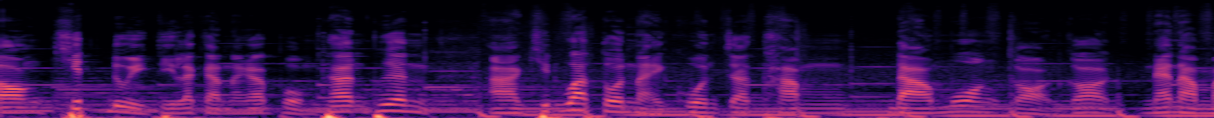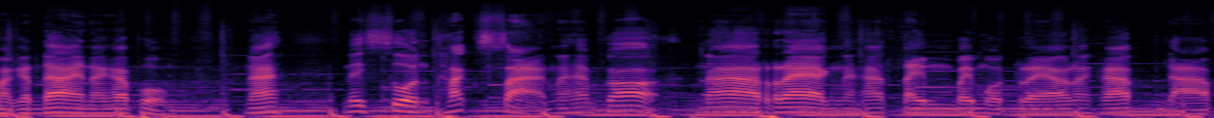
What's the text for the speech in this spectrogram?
ลองคิดดูอีกทีล้วกันนะครับผมท่านเพื่อนอคิดว่าตัวไหนควรจะทำดาวม่วงก่อนก็แนะนำมากันได้นะครับผมนะในส่วนทักษะนะครับก็หน้าแรกนะฮะเต็มไปหมดแล้วนะครับดาบ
